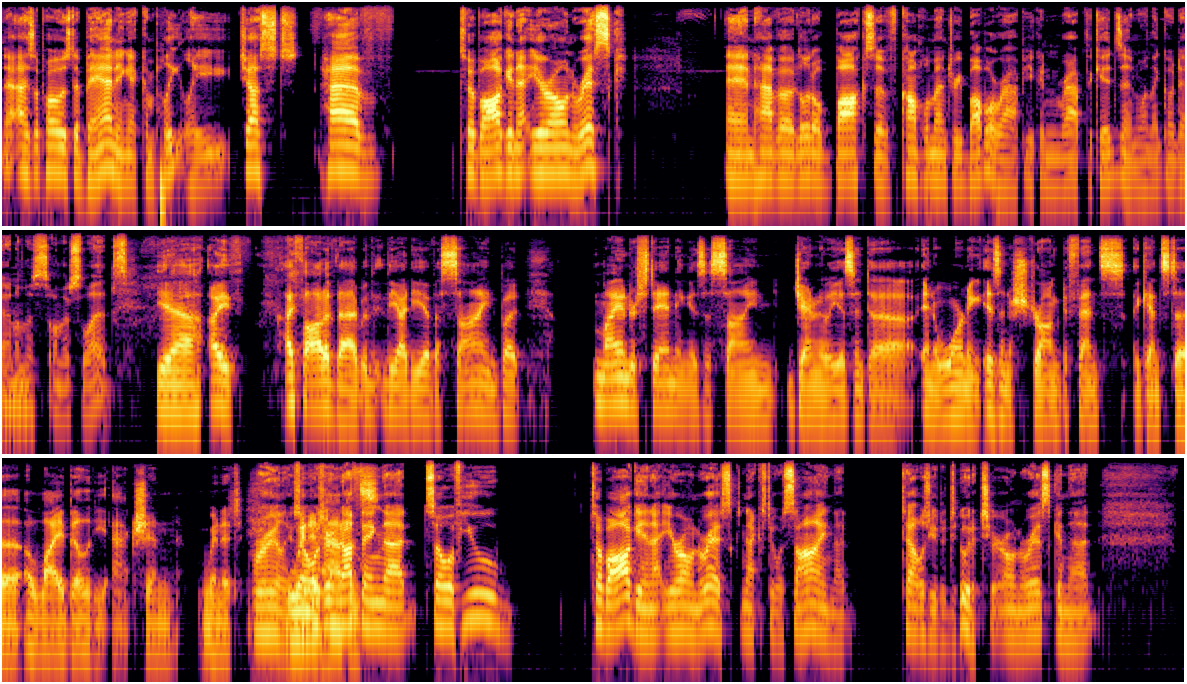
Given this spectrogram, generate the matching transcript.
As opposed to banning it completely, just have toboggan at your own risk and have a little box of complimentary bubble wrap you can wrap the kids in when they go down mm. on this on their sleds. Yeah, I I thought of that with the idea of a sign, but my understanding is a sign generally isn't a and a warning isn't a strong defense against a, a liability action when it really. When so is there happens. nothing that so if you toboggan at your own risk next to a sign that tells you to do it at your own risk and that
